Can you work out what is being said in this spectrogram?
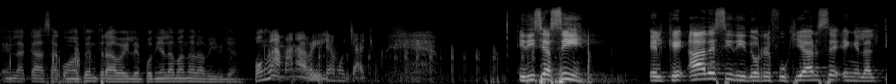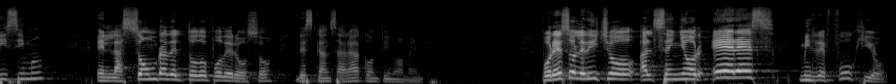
en la casa cuando tú entrabas y le ponía la mano a la Biblia. Pon la mano a la Biblia, muchacho. Y dice así, el que ha decidido refugiarse en el Altísimo, en la sombra del Todopoderoso, descansará continuamente. Por eso le he dicho al Señor, eres mi refugio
